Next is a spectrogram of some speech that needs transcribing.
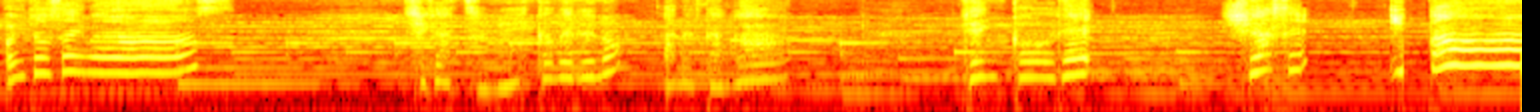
おめでとうございます。4月6日までのあなたが、健康で幸せいっぱい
